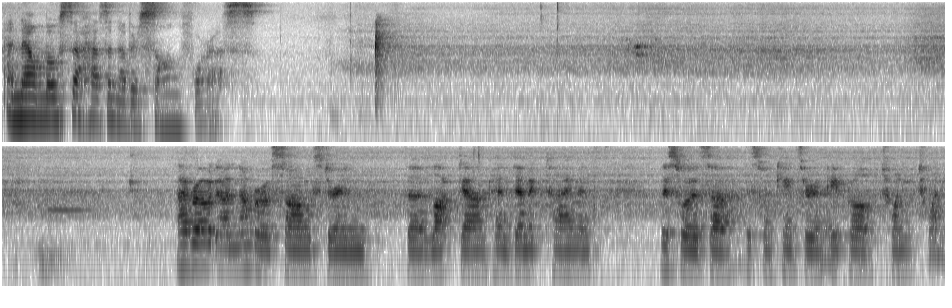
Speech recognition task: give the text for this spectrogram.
And now Mosa has another song for us. I wrote a number of songs during the lockdown pandemic time, and this was uh, this one came through in April of 2020.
